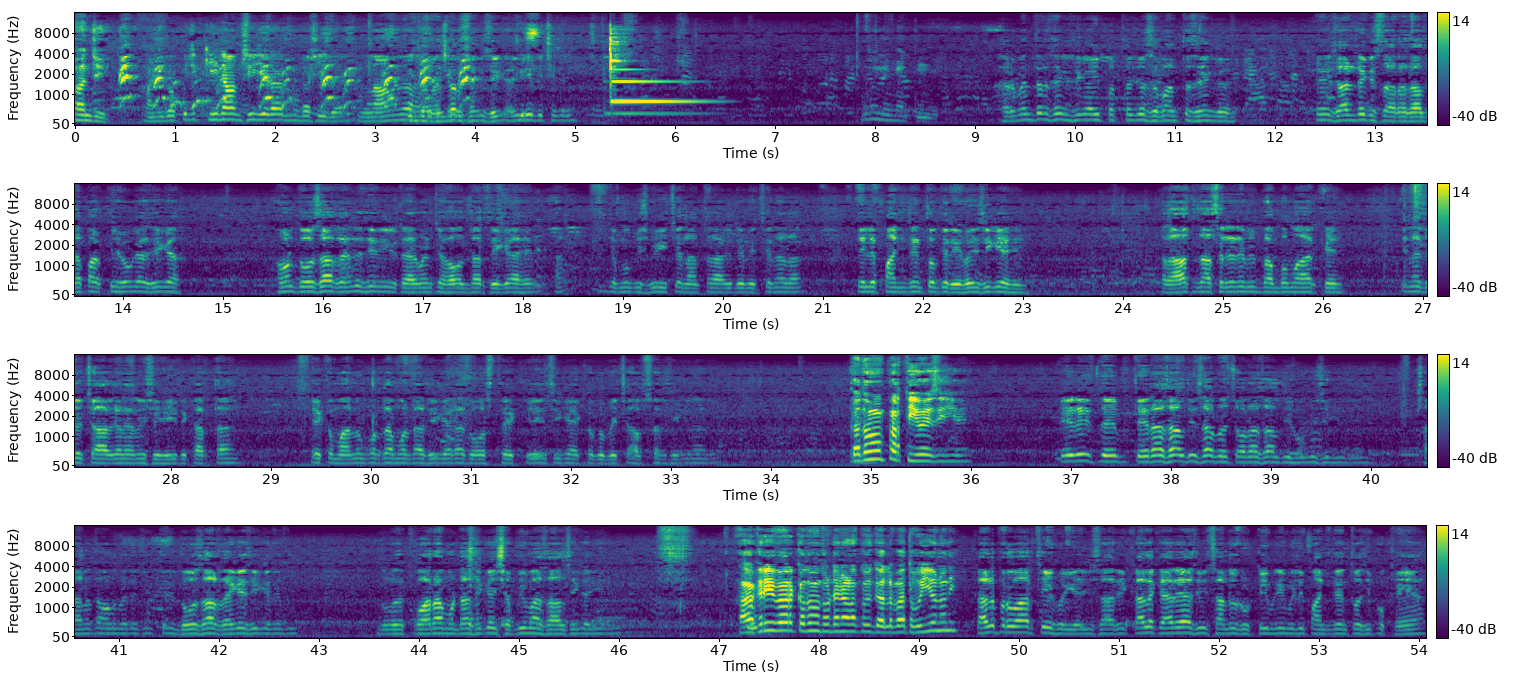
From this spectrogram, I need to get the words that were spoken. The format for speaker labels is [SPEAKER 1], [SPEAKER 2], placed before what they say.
[SPEAKER 1] ਹਾਂਜੀ।
[SPEAKER 2] ਹਾਂਜੀ ਬਾਪੂ ਜੀ ਕੀ ਨਾਮ ਸੀ ਜਿਹੜਾ ਮੁੰਡਾ ਸ਼ਹੀਦ ਹੈ
[SPEAKER 3] ਨਾਮ ਦਾ ਹਰਵਿੰਦਰ ਸਿੰਘ ਸੀਗਾ
[SPEAKER 2] ਕਿਹਦੇ ਪਿੱਛੇ ਕਰੀ?
[SPEAKER 3] ਹਰਵਿੰਦਰ ਸਿੰਘ ਸੀਗਾ ਜੀ ਪੁੱਤਰ ਜੋ ਸਵੰਤ ਸਿੰਘ। ਇਹ ਸਾਡੇ ਕਿ 17 ਸਾਲ ਦਾ ਭਰਤੀ ਹੋ ਗਿਆ ਸੀਗਾ। ਹੁਣ 2 ਸਾਲ ਰਹਿੰਦੇ ਸੀ ਰਿਟਾਇਰਮੈਂਟ ਚ ਹੌਲਦਾਰ ਸੀਗਾ ਇਹ। ਜੰਮੂ ਕਸ਼ਮੀਰ ਚ ਅਨੰਤਨਾਗ ਦੇ ਵਿੱਚ ਇਹਨਾਂ ਦਾ। ਇਹਲੇ 5 ਦਿਨ ਤੋਂ ਘਿਰੇ ਹੋਏ ਸੀਗੇ ਇਹ। ਰਾਤ ਦੱਸ ਰਹੇ ਨੇ ਵੀ ਬੰਬ ਮਾਰ ਕੇ ਇਹਨਾਂ ਚੋਂ ਚਾਰ ਜਣਿਆਂ ਨੂੰ ਸ਼ਹੀਦ ਕਰਤਾ। ਇੱਕ ਮਾਨੂਪੁਰ ਦਾ ਮੁੰਡਾ ਸੀਗਾ ਇਹਦਾ ਦੋਸਤ ਇੱਕ ਇਹ ਸੀਗਾ ਇੱਕ ਕੋਈ ਵਿੱਚ ਅਫਸਰ ਸੀ ਇਹਨਾਂ ਦੇ।
[SPEAKER 1] ਕਦੋਂ ਭਰਤੀ ਹੋਏ ਸੀ ਇਹ?
[SPEAKER 3] ਇਹਦੇ ਤੇ 13 ਸਾਲ ਦੀ ਸਭ 14 ਸਾਲ ਦੀ ਹੋ ਗਈ ਸੀਗੀ ਜੀ। ਸਾਨੂੰ ਤਾਂ ਹੁਣ ਮੇਰੇ ਚ ਤੇ 2 ਸਾਲ ਰਹਿ ਗਏ ਸੀ ਕਿਤੇ ਵੀ ਦੋ ਕੁਆਰਾ ਮੁੰਡਾ ਸੀਗਾ 26ਵਾਂ ਸਾਲ ਸੀਗਾ ਜੀ।
[SPEAKER 1] ਆਖਰੀ ਵਾਰ ਕਦੋਂ ਤੁਹਾਡੇ ਨਾਲ ਕੋਈ ਗੱਲਬਾਤ ਹੋਈ ਉਹਨਾਂ ਦੀ?
[SPEAKER 3] ਕੱਲ ਪਰਿਵਾਰ 'ਚ ਇਹ ਹੋਈ ਆ ਜੀ ਸਾਰੇ। ਕੱਲ ਕਹਿ ਰਿਹਾ ਸੀ ਵੀ ਸਾਨੂੰ ਰੋਟੀ ਵੀ ਨਹੀਂ ਮਿਲੀ 5 ਦਿਨ ਤੋਂ ਅਸੀਂ ਭੁੱਖੇ ਆ।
